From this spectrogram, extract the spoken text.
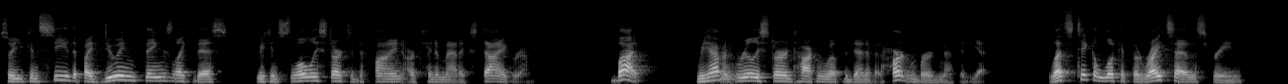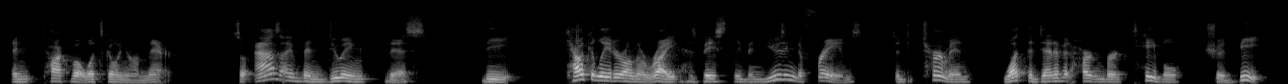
So you can see that by doing things like this, we can slowly start to define our kinematics diagram. But we haven't really started talking about the Denavit-Hartenberg method yet. Let's take a look at the right side of the screen and talk about what's going on there. So as I've been doing this, the calculator on the right has basically been using the frames to determine what the Denavit-Hartenberg table should be.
